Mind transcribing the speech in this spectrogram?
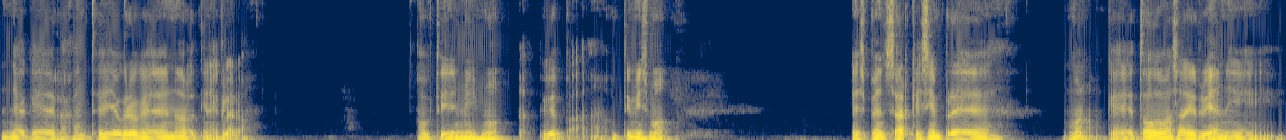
ya que la gente yo creo que no lo tiene claro. Optimismo, optimismo es pensar que siempre, bueno, que todo va a salir bien y,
